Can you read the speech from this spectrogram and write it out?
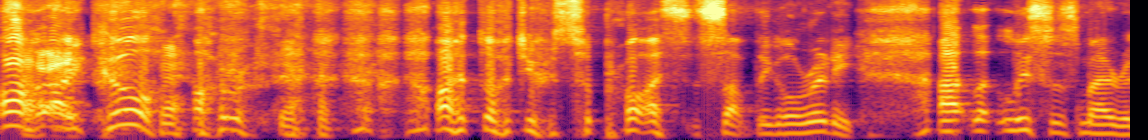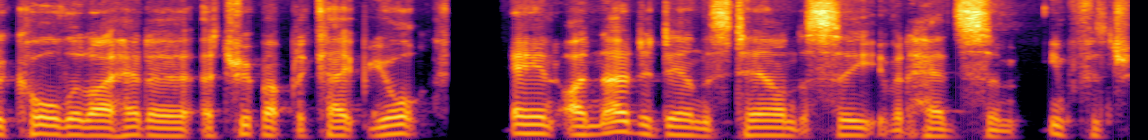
Oh, oh cool. I thought you were surprised at something already. Uh, listeners may recall that I had a, a, trip up to Cape York, and I noted down this town to see if it had some inf-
